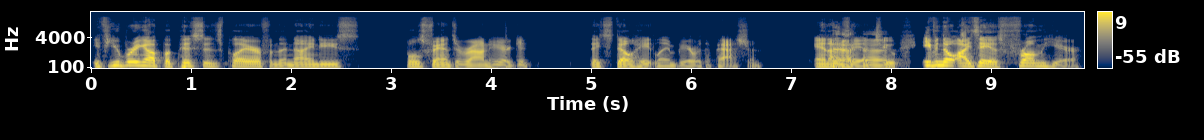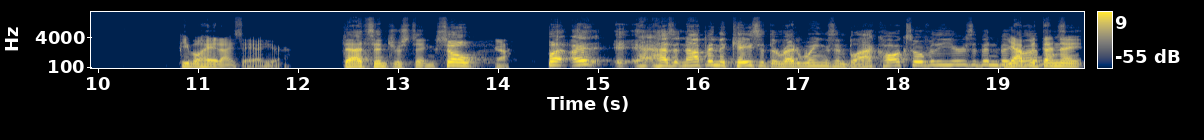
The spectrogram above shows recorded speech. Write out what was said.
If you bring up a Pistons player from the 90s, Bulls fans around here get they still hate Laimbeer with a passion. And Isiah too. Even though Isiah is from here, people hate Isiah here. That's interesting. So, yeah. But I, it, has it not been the case that the Red Wings and Blackhawks over the years have been big? Yeah, rivals? but then they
